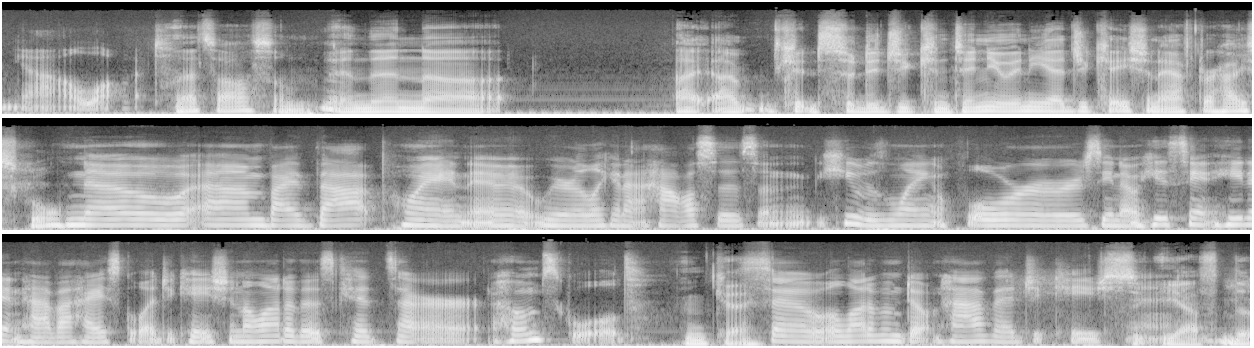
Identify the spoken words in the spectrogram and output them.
yeah, a lot. That's awesome. Mm-hmm. And then uh I, I could, so did you continue any education after high school? No, um, by that point, uh, we were looking at houses, and he was laying floors. You know, he he didn't have a high school education. A lot of those kids are homeschooled, Okay. so a lot of them don't have education. Yeah, the,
